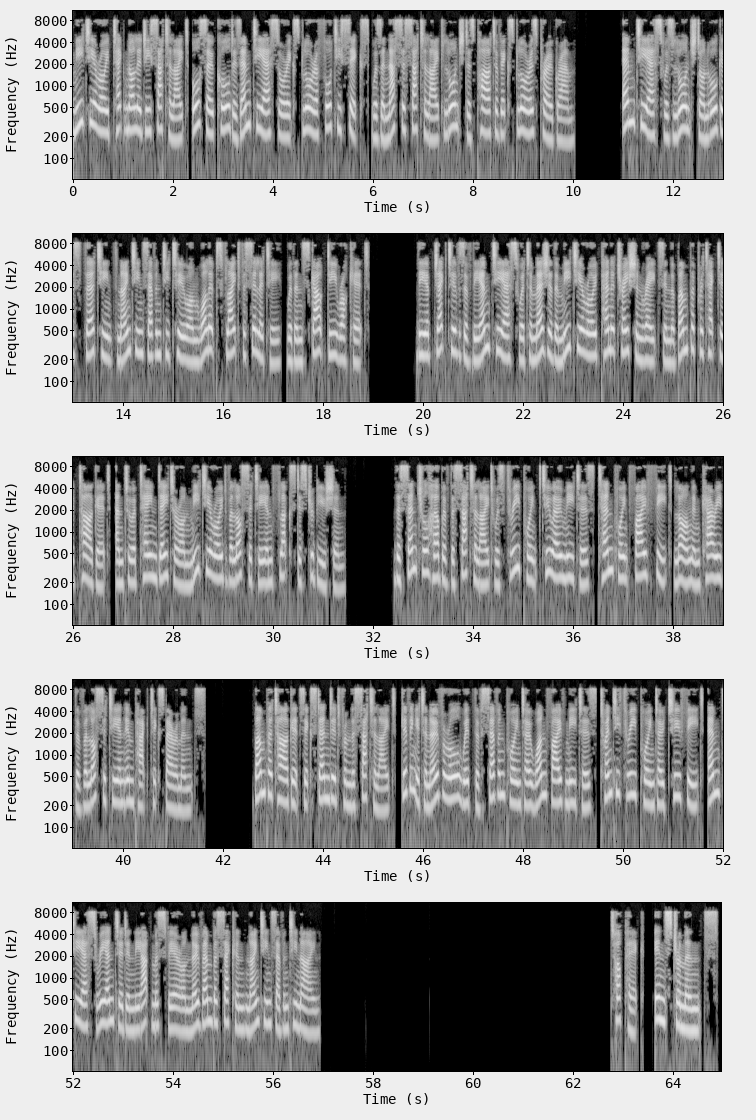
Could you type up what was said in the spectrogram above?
Meteoroid Technology Satellite, also called as MTS or Explorer 46 was a NASA satellite launched as part of Explorer's program. MTS was launched on August 13, 1972 on Wallops Flight Facility, with an Scout D rocket. The objectives of the MTS were to measure the meteoroid penetration rates in the bumper-protected target, and to obtain data on meteoroid velocity and flux distribution. The central hub of the satellite was 3.20 meters (10.5 feet) long and carried the velocity and impact experiments. Bumper targets extended from the satellite, giving it an overall width of 7.015 meters (23.02 feet). MTS re-entered in the atmosphere on November 2, 1979. Topic: Instruments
